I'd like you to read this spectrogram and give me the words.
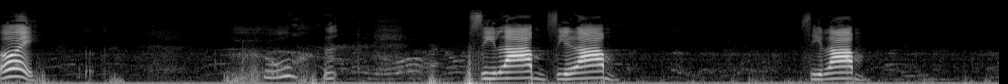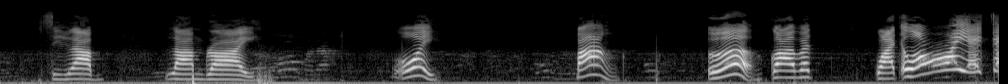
เฮ้ย สีลาม สีลาม สีลาม สีลาม ลามราย โอ้ย ปัง เออกวาดไปกวาดโอ้ยไอ้แก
